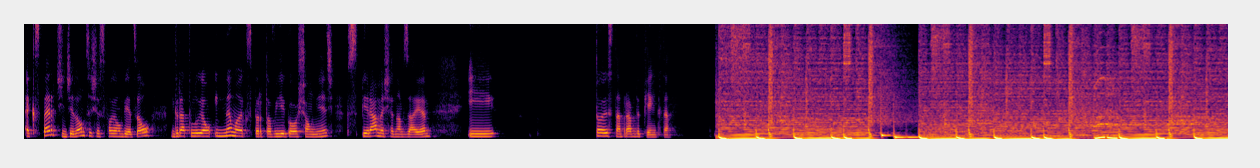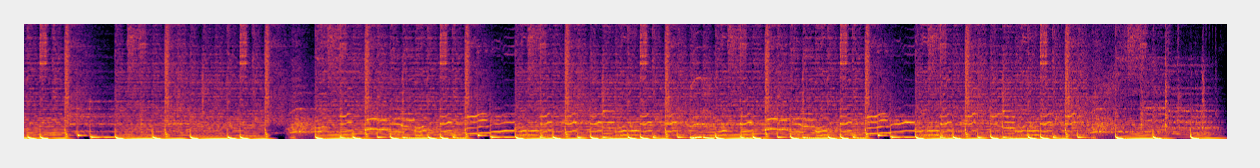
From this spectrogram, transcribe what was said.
eksperci dzielący się swoją wiedzą gratulują innemu ekspertowi jego osiągnięć, wspieramy się nawzajem i to jest naprawdę piękne.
